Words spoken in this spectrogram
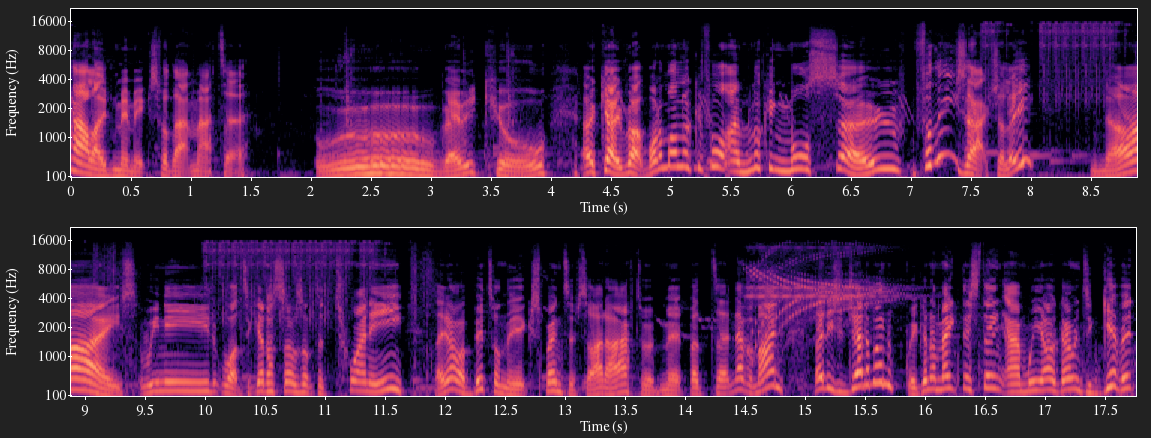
hallowed mimics for that matter. Ooh, very cool. Okay, right, what am I looking for? I'm looking more so for these, actually. Nice. We need, what, to get ourselves up to 20. They are a bit on the expensive side, I have to admit. But uh, never mind. Ladies and gentlemen, we're going to make this thing and we are going to give it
